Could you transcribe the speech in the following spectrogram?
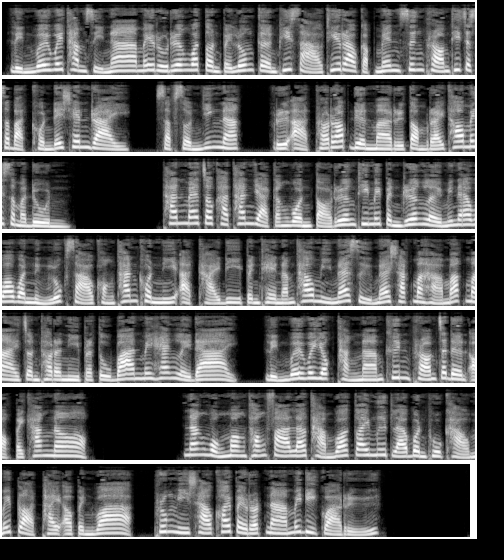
หลินเว่ยเว่ยทำสีหน้าไม่รู้เรื่องว่าตนไปล่วงเกินพี่สาวที่เรากับเม่นซึ่งพร้อมที่จะสะบัดขนได้เช่นไร สับสนยิ่งนัก หรืออาจเพราะรอบเดือนมาหรือต่อมไร้ท่อไม่สมดุล ท่านแม่เจ้าค่ะท่านอย่ากังวลต่อเรื่องที่ไม่เป็นเรื่องเลยไม่แน่ว่าวันหนึ่งลูกสาวของท่านคนนี้อาจขายดีเป็นเทน้ำเท่ามีแม่สื่อแม่ชักมาหามากมาย จนธรณีประตูบ้านไม่แห้งเลยได้ หลินเว่ยเว่ยยกถังน้ำขึ้นพร้อมจะเดินออกไปข้างนอกนางหวงมองท้องฟ้าแล้วถามว่าใกล้มืดแล้วบนภูเขาไม่ปลอดภัยเอาเป็นว่า พรุ่งนี้เช้าค่อยไปรดน้ำไม่ดีกว่าหรือ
